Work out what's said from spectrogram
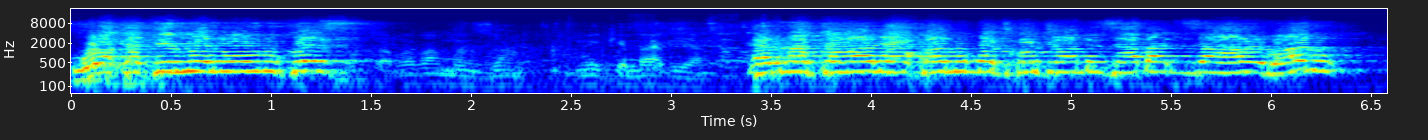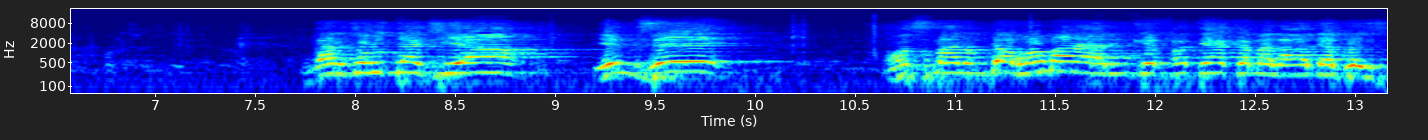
wakati rwenu unukwezi karnakawale akanunga chikao chawambisa habari za hao vanu ngarichoita chiya ye mzee osmani mdahoma arinke fatiha kama laada kwezi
